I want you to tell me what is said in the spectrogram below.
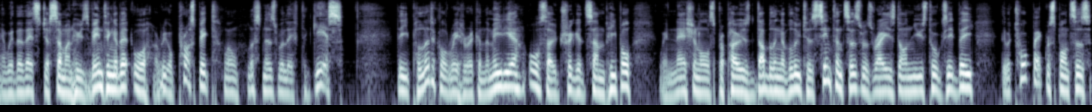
Now, whether that's just someone who's venting a bit or a real prospect, well, listeners were left to guess. The political rhetoric in the media also triggered some people. When National's proposed doubling of looters' sentences was raised on News Talk ZB, there were talkback responses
